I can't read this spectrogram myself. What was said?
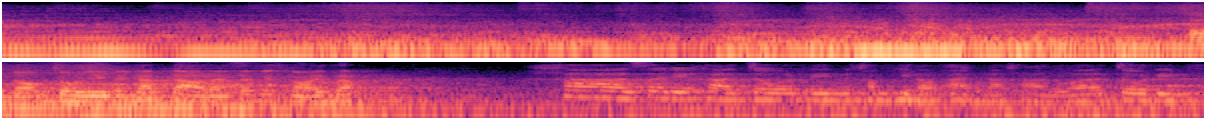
บเชิญน้องโจลีนะครับกล่าวอะไรสักเล็กน้อยครับ ค่ะ สวัสดีค่ะ โจรินคำพีรพันธ์นะคะ หรือว่าโจรินโฟ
